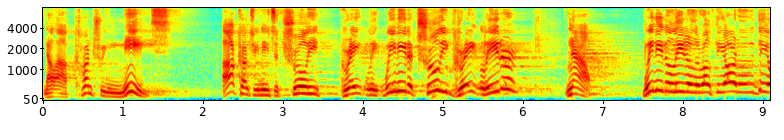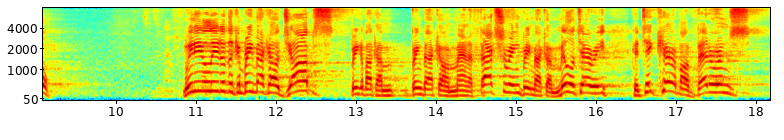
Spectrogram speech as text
Now, our country needs our country needs a truly great leader. We need a truly great leader now. We need a leader that wrote the art of the deal. We need a leader that can bring back our jobs, bring back our, bring back our manufacturing, bring back our military, can take care of our veterans.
